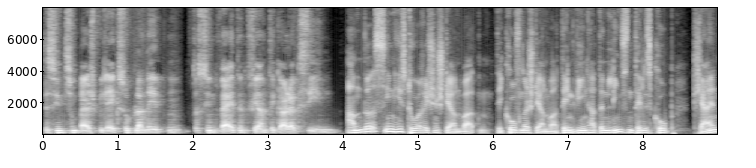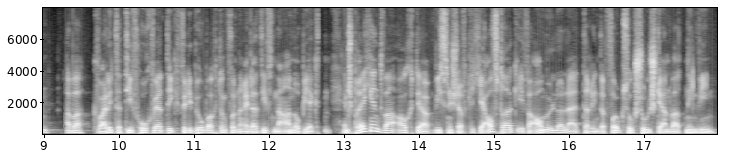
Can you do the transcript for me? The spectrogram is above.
Das sind zum Beispiel Exoplaneten, das sind weit entfernte Galaxien. Anders in historischen Sternwarten. Die Kufner Sternwarte in Wien hat ein Linsenteleskop, klein, aber qualitativ hochwertig für die Beobachtung von relativ nahen Objekten. Entsprechend war auch der wissenschaftliche Auftrag Eva Aumüller, Leiterin der Volkshochschul Sternwarten in Wien.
